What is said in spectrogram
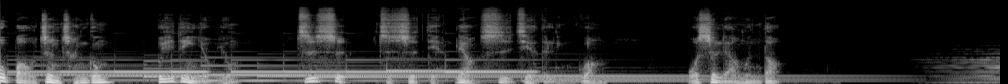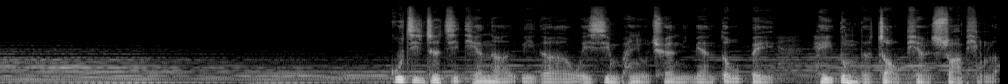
不保证成功，不一定有用。知识只是点亮世界的灵光。我是梁文道。估计这几天呢，你的微信朋友圈里面都被黑洞的照片刷屏了。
